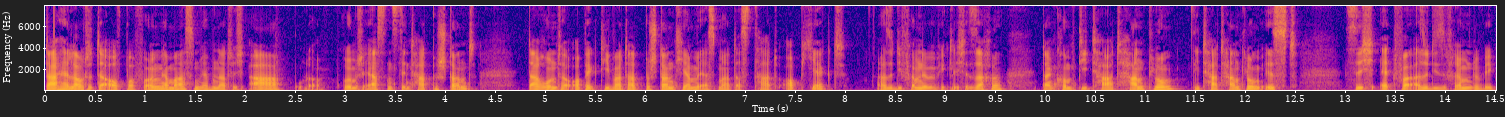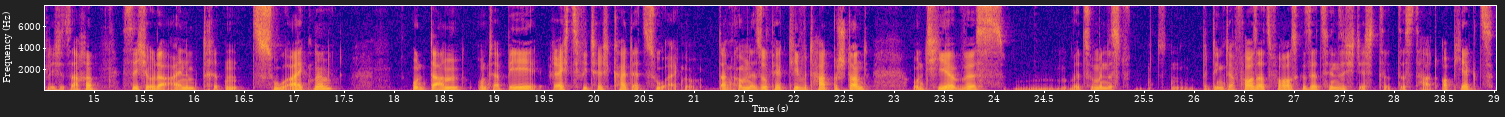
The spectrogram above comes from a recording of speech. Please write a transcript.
daher lautet der Aufbau folgendermaßen: Wir haben natürlich A oder römisch erstens den Tatbestand, darunter objektiver Tatbestand. Hier haben wir erstmal das Tatobjekt, also die fremde bewegliche Sache. Dann kommt die Tathandlung. Die Tathandlung ist sich etwa, also diese fremde bewegliche Sache, sich oder einem Dritten zueignen. Und dann unter B Rechtswidrigkeit der Zueignung. Dann kommt der subjektive Tatbestand und hier wird zumindest bedingter Vorsatz vorausgesetzt hinsichtlich des, des Tatobjekts.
